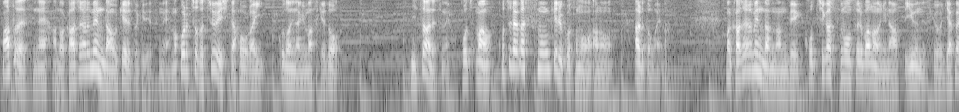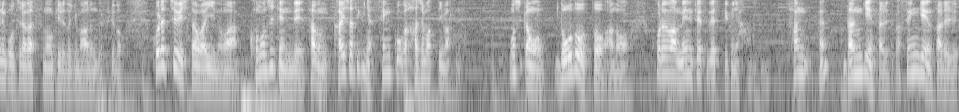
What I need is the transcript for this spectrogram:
まあとですね、あのカジュアル面談を受けるときですね、まあ、これちょっと注意した方がいいことになりますけど、実はですね、こち,、まあ、こちらが質問を受けることもあのあると思います。まあ、カジュアル面談なんで、こっちが質問する場なのになって言うんですけど、逆にこちらが質問を受けるときもあるんですけど、これ注意した方がいいのは、この時点で多分会社的には選考が始まっていますね。もしかも堂々と、あの、これは面接ですっていうふうに断言されるとか宣言される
